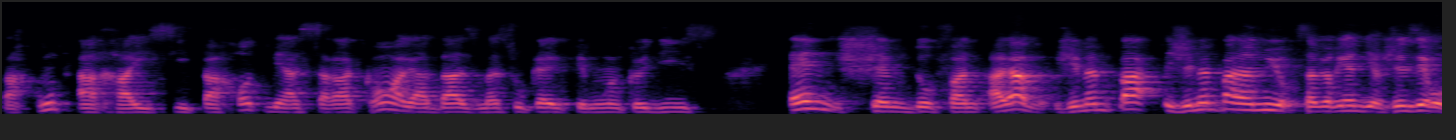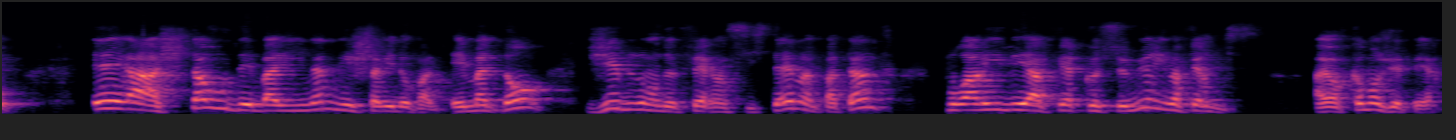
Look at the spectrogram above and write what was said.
Par contre, Acha ici, Pachot, mais à Sarakan, à la base, Masuka, il fait moins que 10. En Shem Dofan Alav. J'ai même pas, j'ai même pas un mur, ça veut rien dire, j'ai zéro. Et là, de Balinan, les Dofan. Et maintenant, j'ai besoin de faire un système, un patente, pour arriver à faire que ce mur, il va faire 10. Alors, comment je vais faire?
